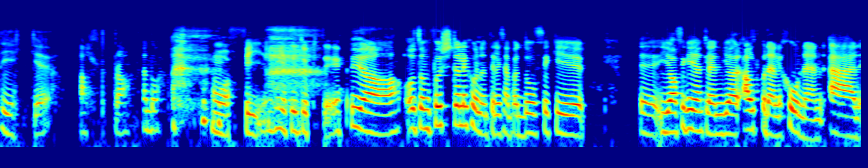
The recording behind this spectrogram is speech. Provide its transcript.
det gick eh, allt bra ändå. Hon var fin, jätteduktig. Ja, och som första lektionen till exempel, då fick ju eh, jag fick egentligen göra allt på den lektionen är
